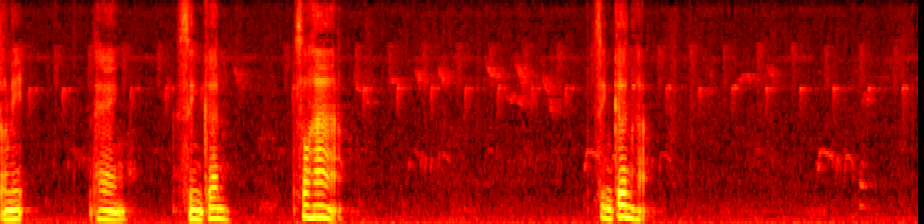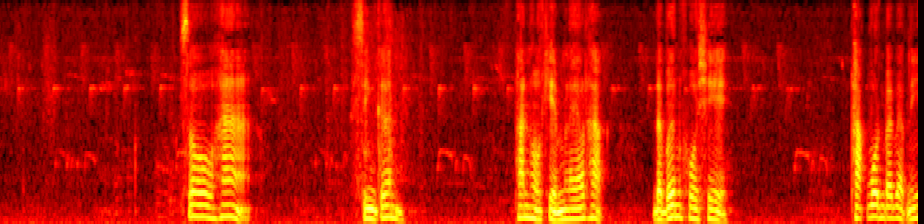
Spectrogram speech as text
ตรงนี้ แทง ซิงเกิล โซ่ห้าซิงเกิลค่ะ โซ่ห้าซิงเกิลพันหัวเข็มแล้วถัก double crochet ถักวนไปแบบนี้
